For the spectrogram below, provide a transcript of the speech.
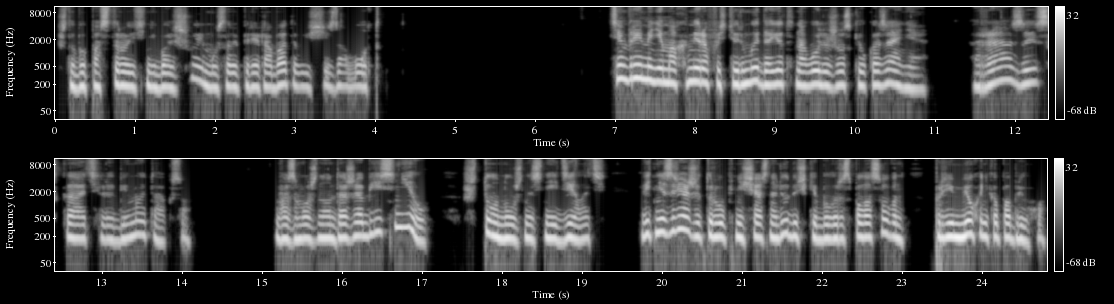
чтобы построить небольшой мусороперерабатывающий завод. Тем временем Ахмиров из тюрьмы дает на волю жесткие указания разыскать любимую таксу. Возможно, он даже объяснил, что нужно с ней делать, ведь не зря же труп несчастной Людочки был располосован примехонько по брюху.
